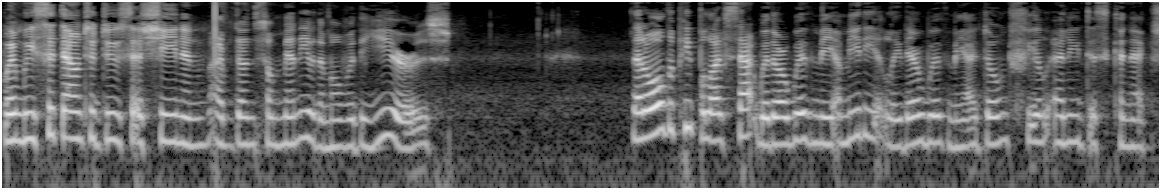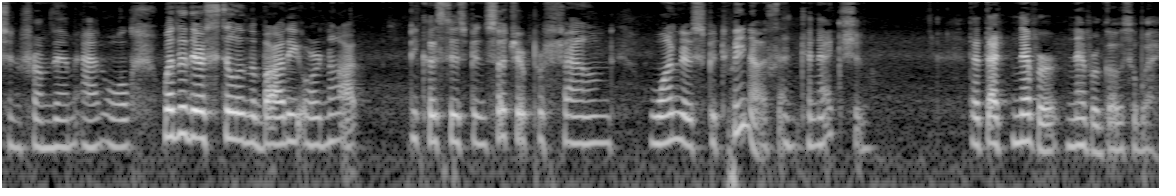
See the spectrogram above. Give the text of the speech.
when we sit down to do sesshin, and I've done so many of them over the years, that all the people I've sat with are with me immediately. They're with me. I don't feel any disconnection from them at all, whether they're still in the body or not, because there's been such a profound oneness between us and connection that that never, never goes away.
